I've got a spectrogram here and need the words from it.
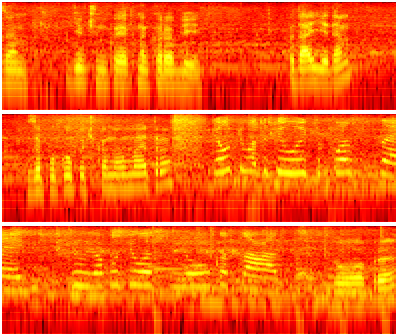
Веземо дівчинку як на кораблі. Куди їдемо? За покупочками в метро. Я хотіла такі великі басейн. Я хотіла в нього катати. Добре.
